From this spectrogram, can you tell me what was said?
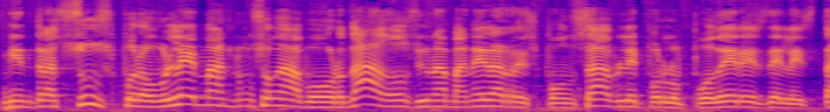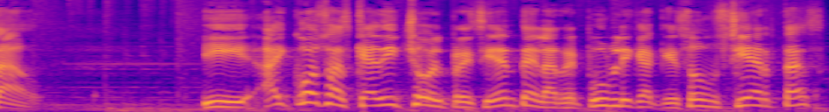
mientras sus problemas no son abordados de una manera responsable por los poderes del Estado. Y hay cosas que ha dicho el presidente de la República que son ciertas,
